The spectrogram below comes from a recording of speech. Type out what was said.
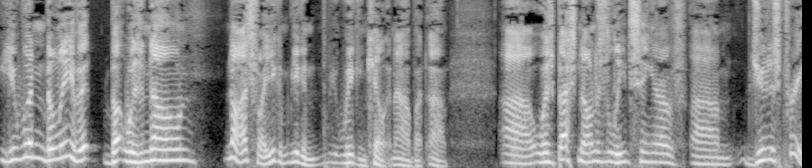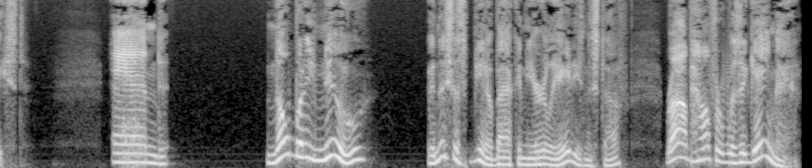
you wouldn't believe it, but was known. No, that's fine. You can you can we can kill it now, but uh, uh, was best known as the lead singer of um, Judas Priest, and nobody knew. And this is you know back in the early '80s and stuff. Rob Halford was a gay man.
